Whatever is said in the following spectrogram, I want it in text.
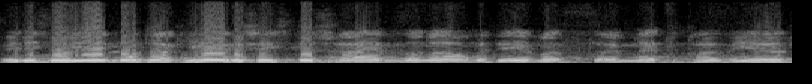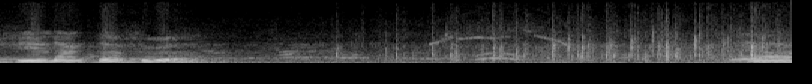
wir nicht nur jeden Montag hier Geschichte schreiben, sondern auch mit dem, was im Netz passiert. Vielen Dank dafür. Ja,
